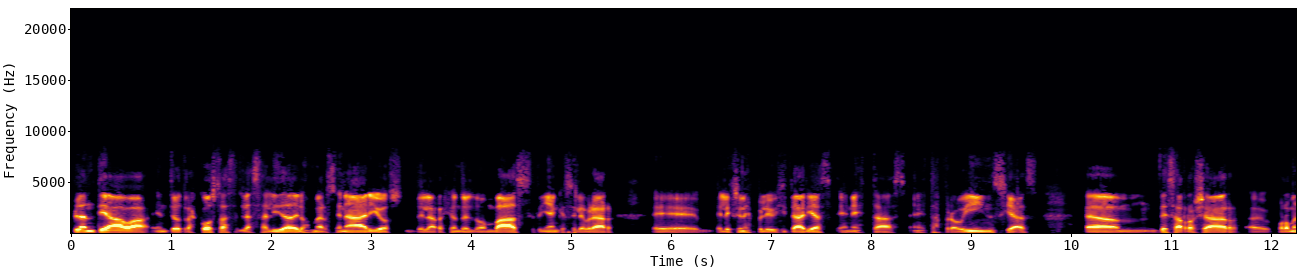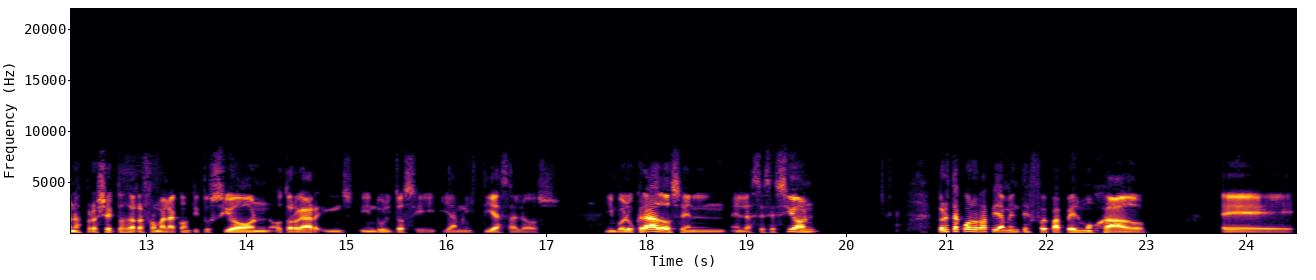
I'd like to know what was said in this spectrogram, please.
planteaba, entre otras cosas, la salida de los mercenarios de la región del Donbass, se tenían que celebrar eh, elecciones plebiscitarias en estas, en estas provincias, em, desarrollar eh, por lo menos proyectos de reforma a la Constitución, otorgar indultos y, amnistías a los involucrados en, la secesión. Pero este acuerdo rápidamente fue papel mojado eh,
